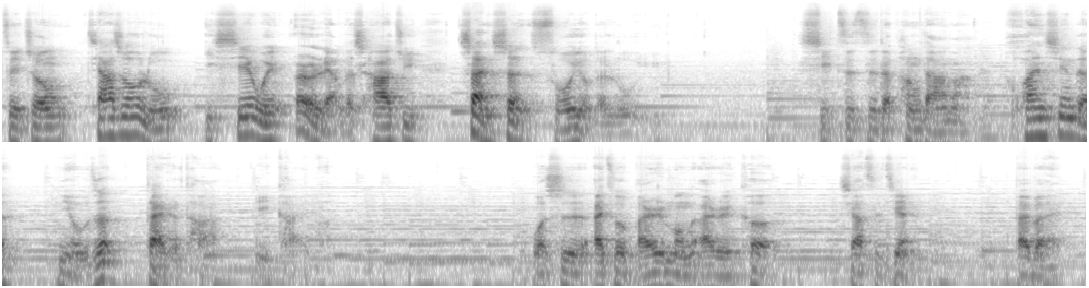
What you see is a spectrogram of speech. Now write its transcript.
最终，加州鲈以些为二两的差距战胜所有的鲈鱼。喜滋滋的胖大妈欢欣的扭着带着它离开了。我是爱做白日梦的艾瑞克，下次见，拜拜。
